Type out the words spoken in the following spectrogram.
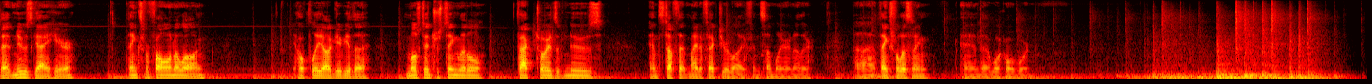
that news guy here. Thanks for following along. Hopefully, I'll give you the most interesting little factoids of news and stuff that might affect your life in some way or another. Uh, thanks for listening and uh, welcome aboard.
